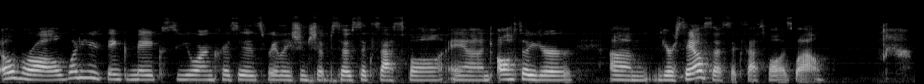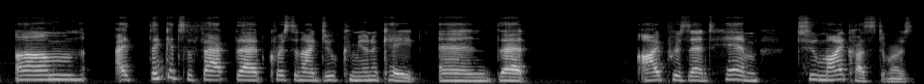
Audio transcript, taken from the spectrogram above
overall, what do you think makes your and Chris's relationship so successful, and also your um, your sales so successful as well? Um, I think it's the fact that Chris and I do communicate, and that I present him to my customers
